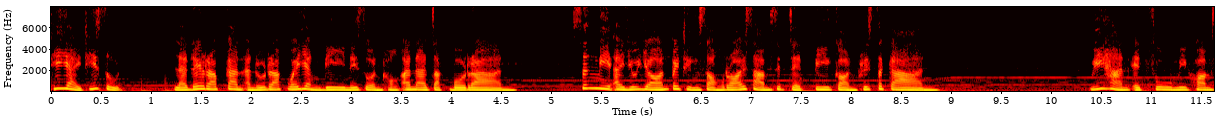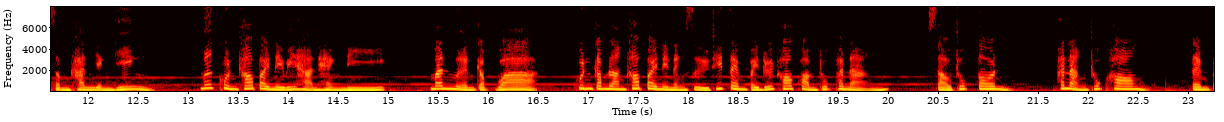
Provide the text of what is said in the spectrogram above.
ที่ใหญ่ที่สุด และได้รับการอนุรักษ์ไว้อย่างดีในส่วนของอาณาจักรโบราณ ซึ่งมีอายุย้อนไปถึง 237 ปีก่อนคริสตกาล วิหารเอ็ดฟูมีความสำคัญอย่างยิ่ง เมื่อคุณเข้าไปในวิหารแห่งนี้ มันเหมือนกับว่า คุณกำลังเข้าไปในหนังสือที่เต็มไปด้วยข้อความทุกผนัง เสาทุกต้น ผนังทุกห้อง เต็มไป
